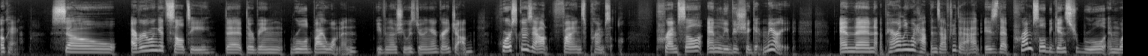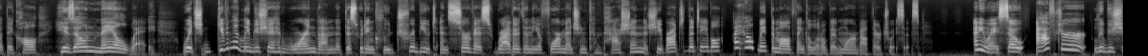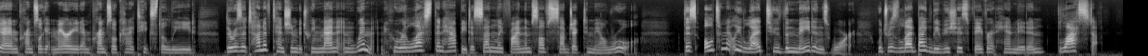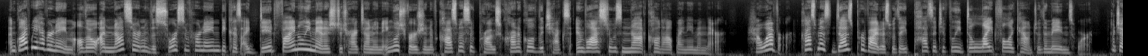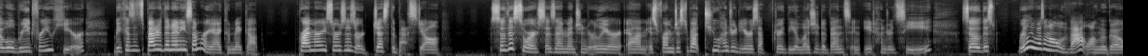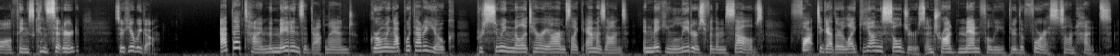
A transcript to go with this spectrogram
Okay, so everyone gets salty that they're being ruled by a woman, even though she was doing a great job. Horse goes out, finds Přemysl. Přemysl and Libuše get married. And then apparently, what happens after that is that Přemysl begins to rule in what they call his own male way, which, given that Libuše had warned them that this would include tribute and service rather than the aforementioned compassion that she brought to the table, I hope made them all think a little bit more about their choices. Anyway, so after Libuše and Přemysl get married and Přemysl kind of takes the lead, there was a ton of tension between men and women who were less than happy to suddenly find themselves subject to male rule. This ultimately led to the Maidens' War, which was led by Libuše's favorite handmaiden, Vlasta. I'm glad we have her name, although I'm not certain of the source of her name because I did finally manage to track down an English version of Cosmas of Prague's Chronicle of the Czechs, and Vlasta was not called out by name in there. However, Cosmas does provide us with a positively delightful account of the Maiden's War, which I will read for you here because it's better than any summary I could make up. Primary sources are just the best, y'all. So, this source, as I mentioned earlier, um, is from just about 200 years after the alleged events in 800 CE. So, this really wasn't all that long ago, all things considered. So here we go. At that time, the maidens of that land, growing up without a yoke, pursuing military arms like Amazons, and making leaders for themselves, fought together like young soldiers and trod manfully through the forests on hunts.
